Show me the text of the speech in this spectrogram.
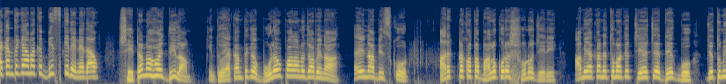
এখান থেকে আমাকে বিস্কিট এনে দাও। সেটা না হয় দিলাম, কিন্তু এখান থেকে বলেও পালানো যাবে না। এই না বিস্কুট। আরেকটা কথা ভালো করে শোনো, জেরি। আমি এখানে তোমাকে চেয়ে চেয়ে দেখব যে তুমি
